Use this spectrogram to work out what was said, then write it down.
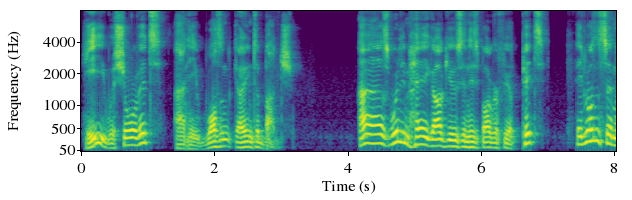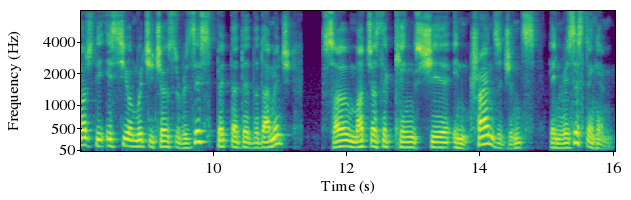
He was sure of it, and he wasn't going to budge. As William Hague argues in his biography of Pitt, it wasn't so much the issue on which he chose to resist Pitt that did the damage, so much as the king's sheer intransigence in resisting him.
